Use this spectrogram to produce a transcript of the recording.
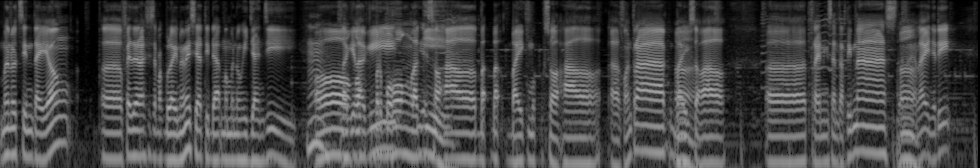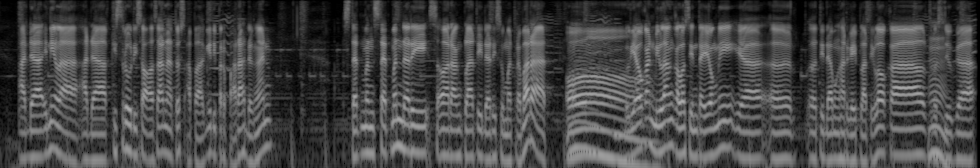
menurut Sinteyong eh, Federasi Sepak Bola Indonesia tidak memenuhi janji. Oh, lagi-lagi berbohong lagi. soal ba- ba- baik soal eh, kontrak, baik Ah. soal eh, training center timnas dan Ah. lain-lain. Jadi ada inilah ada kisru di soal sana terus apalagi diperparah dengan statement-statement dari seorang pelatih dari Sumatera Barat. Oh. Beliau kan bilang kalau Sinteyong nih ya eh, eh, tidak menghargai pelatih lokal, terus juga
